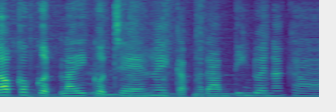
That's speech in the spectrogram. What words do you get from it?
ชอบก็กดไลค์กดแชร์ให้กับมาดามติ้งด้วยนะคะ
